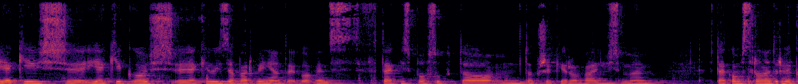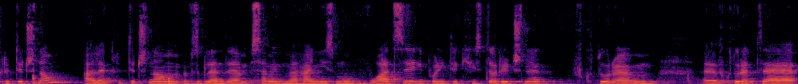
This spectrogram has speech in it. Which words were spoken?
jakiejś, jakiegoś, jakiegoś zabarwienia tego, więc w taki sposób to, mm, to przekierowaliśmy w taką stronę trochę krytyczną, ale krytyczną względem samych mechanizmów władzy i polityk historycznych, którym, w które te,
